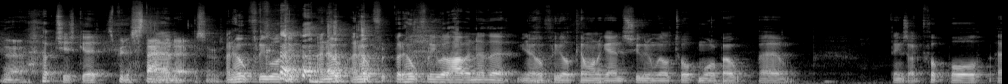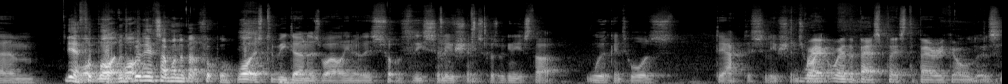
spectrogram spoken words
Yeah, which is good. It's been a standard um, episode, and hopefully we'll. Do, and hope, and hopefully, but hopefully we'll have another. You know, hopefully you'll come on again soon, and we'll talk more about uh, things like football. Um, yeah, what, football. What, we need to have one about football. What is to be done as well? You know, there's sort of these solutions because we can need to start working towards the active solutions. Where, right? where the best place to bury gold is.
